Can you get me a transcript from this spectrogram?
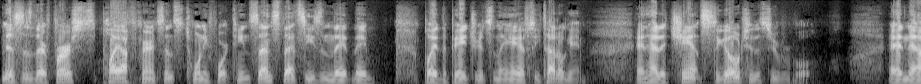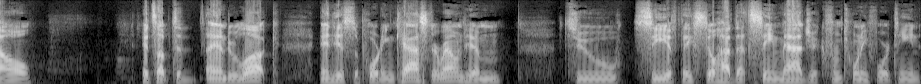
This is their first playoff appearance since 2014. Since that season, they, they played the Patriots in the AFC title game and had a chance to go to the Super Bowl. And now it's up to Andrew Luck and his supporting cast around him to see if they still have that same magic from 2014.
